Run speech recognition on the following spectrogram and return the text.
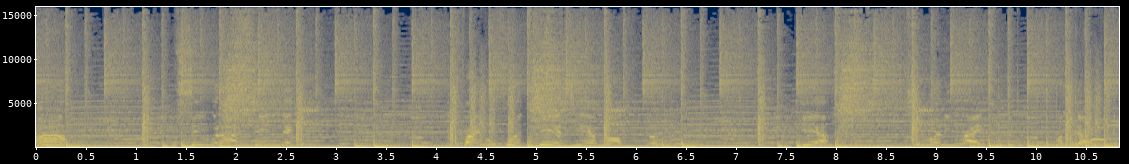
Uh, you see what I see, nigga? final frontiers here, motherfucker. Yeah, get your money right. I'm done.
